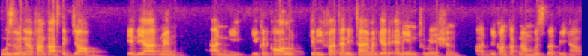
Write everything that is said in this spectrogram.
who's doing a fantastic job in the admin. And you, can call Kanifa at any time and get any information at the contact numbers that we have.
